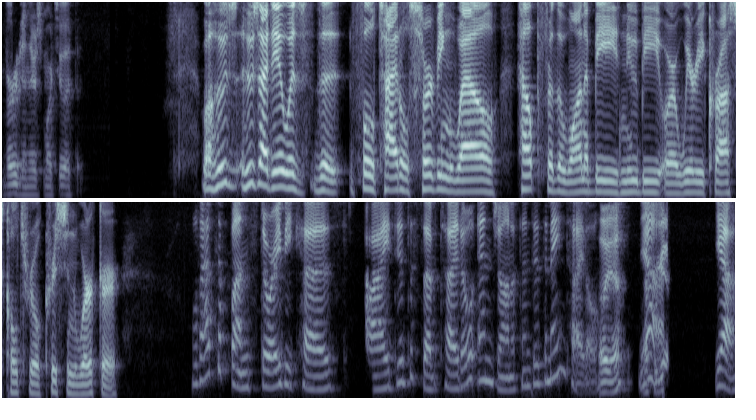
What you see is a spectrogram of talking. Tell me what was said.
version there's more to it but well, whose whose idea was the full title "Serving Well: Help for the Wannabe Newbie or Weary Cross Cultural Christian Worker"? Well, that's a fun story because I did the subtitle and Jonathan did the main title. Oh yeah, yeah, yeah.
